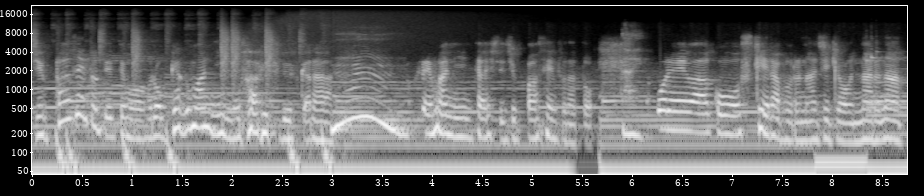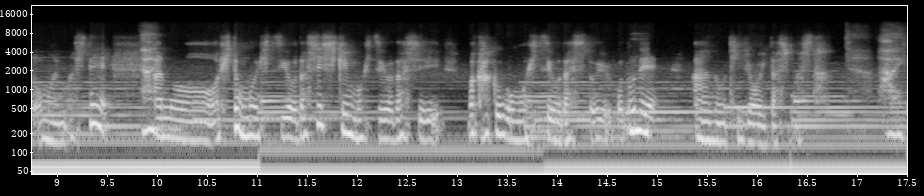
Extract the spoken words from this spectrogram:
10%って言っても600万人のサービスですから、うん、6000万人に対して10%だと、はい、これはこうスケーラブルな事業になるなと思いまして、はい、あの人も必要だし資金も必要だし、まあ、覚悟も必要だしということで、うん、あの起業いたしました。はい、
